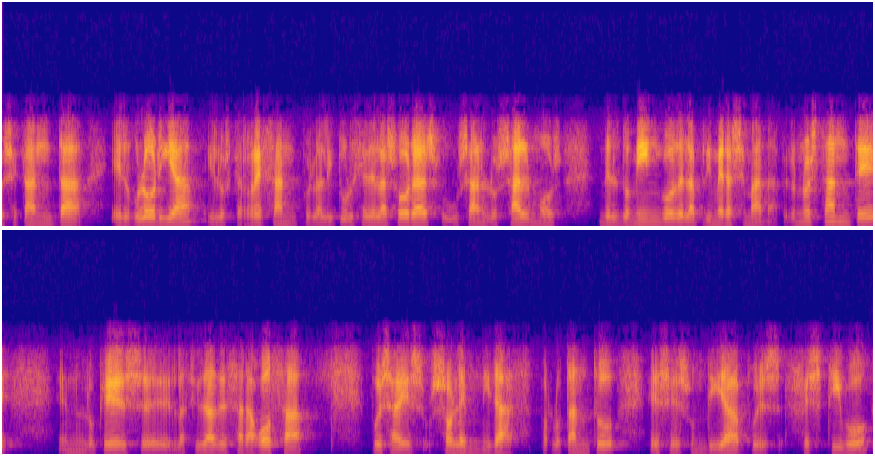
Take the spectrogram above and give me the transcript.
pues se canta el Gloria y los que rezan pues la liturgia de las horas usan los salmos del domingo de la primera semana. Pero no obstante, en lo que es eh, la ciudad de Zaragoza, pues hay solemnidad. Por lo tanto, ese es un día pues festivo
